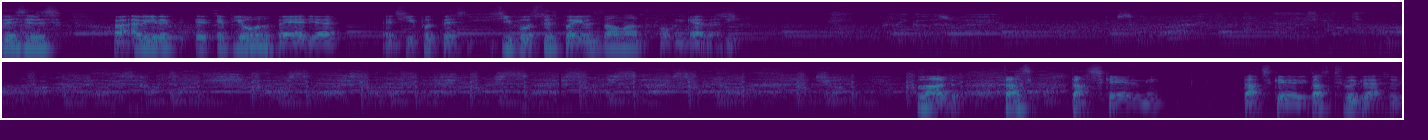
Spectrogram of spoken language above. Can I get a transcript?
This is I mean if, if if you're the bear yeah and she put this she puts this playlist on lad fucking get ready. Lad that's that's scaring me. That's scary. That's too aggressive.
